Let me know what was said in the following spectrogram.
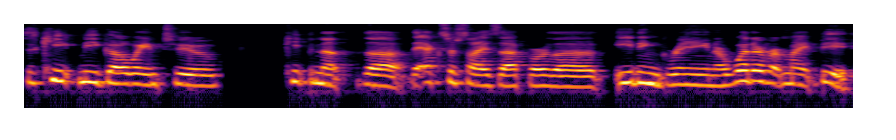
to keep me going to keeping the, the, the exercise up or the eating green or whatever it might be.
